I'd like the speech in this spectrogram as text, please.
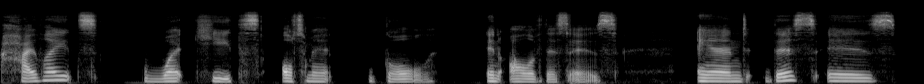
highlights what Keith's ultimate goal in all of this is. And this is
